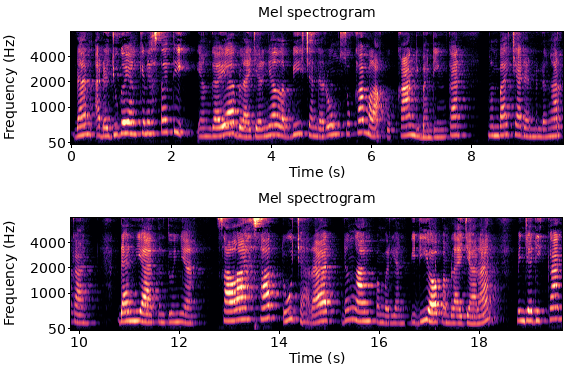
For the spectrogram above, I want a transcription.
Dan ada juga yang kinestetik, yang gaya belajarnya lebih cenderung suka melakukan dibandingkan membaca dan mendengarkan. Dan ya tentunya salah satu cara dengan pemberian video pembelajaran menjadikan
